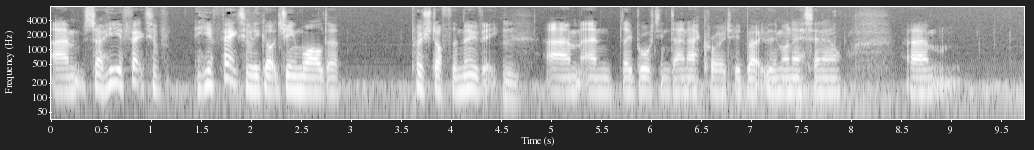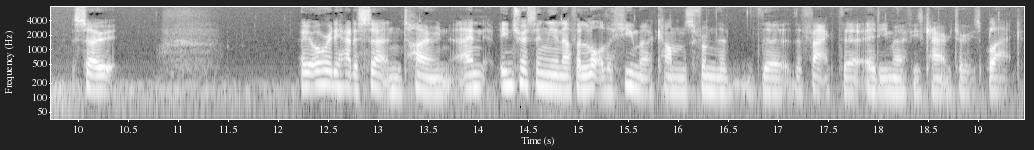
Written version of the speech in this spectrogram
Um, so he effective he effectively got Gene Wilder pushed off the movie, Hmm. um, and they brought in Dan Aykroyd, who'd worked with him on SNL. Um, so it already had a certain tone, and interestingly enough, a lot of the humour comes from the, the, the fact that Eddie Murphy's character is black.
